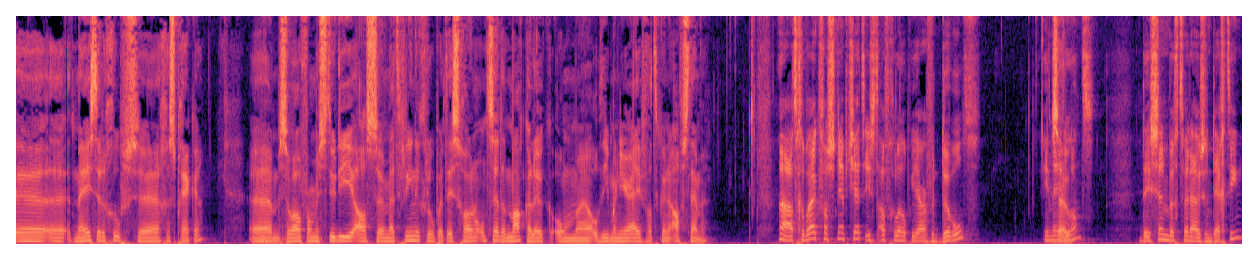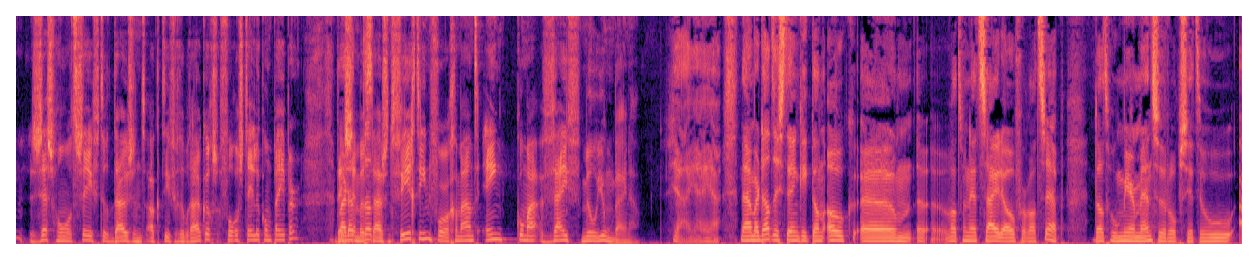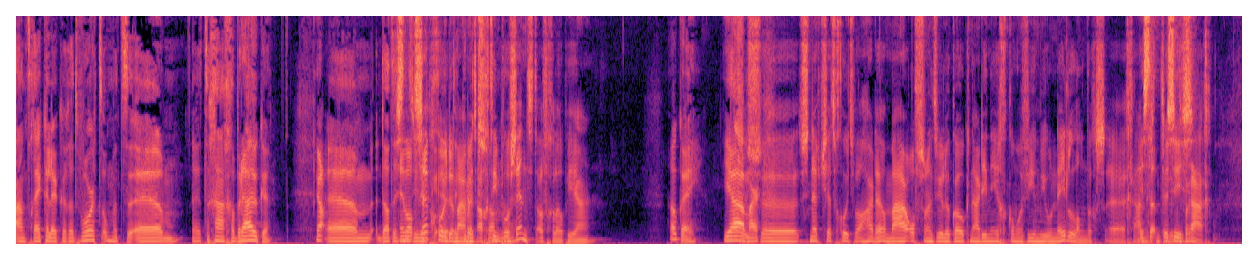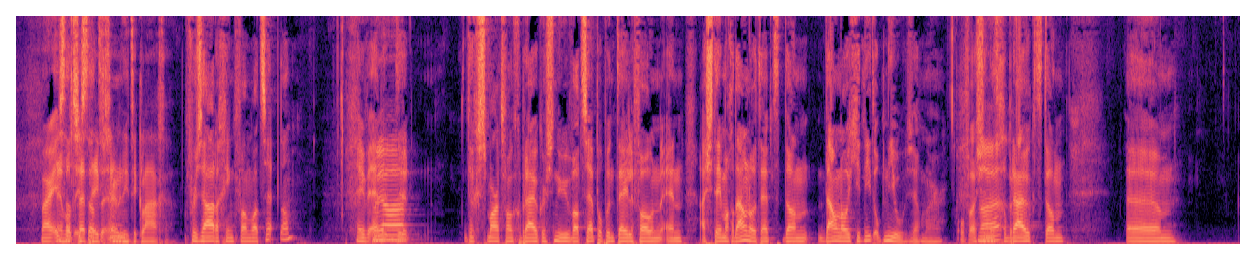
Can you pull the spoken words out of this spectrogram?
het meeste de groepsgesprekken. Ehm, Hm. Zowel voor mijn studie als met vriendengroepen. Het is gewoon ontzettend makkelijk om op die manier even wat te kunnen afstemmen. Nou, het gebruik van Snapchat is het afgelopen jaar verdubbeld in Zo. December 2013, 670.000 actieve gebruikers volgens Telecom Paper. December dat- 2014, vorige maand, 1,5 miljoen bijna. Ja, ja, ja. Nou, maar dat is denk ik dan ook ehm, eh, wat we net zeiden over WhatsApp. Dat hoe meer mensen erop zitten, hoe aantrekkelijker het wordt om het ehm, eh, te gaan gebruiken. Ja. Ehm, dat is en WhatsApp eh, groeide de maar met crux 18% van, het afgelopen jaar. Oké. Ja, dus maar eh, Snapchat groeit wel harder. Maar of ze natuurlijk ook naar die 9,4 miljoen Nederlanders eh gaan, is, dat natuurlijk precies? de vraag. maar en is dat, WhatsApp is dat heeft verder een niet te klagen. verzadiging van WhatsApp dan? Heeft, Nou ja. de, de smartphone-gebruikers nu WhatsApp op hun telefoon... en als je het eenmaal gedownload hebt, dan download je het niet opnieuw, zeg maar. Of als je Nou, het gebruikt, dan... ehm,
